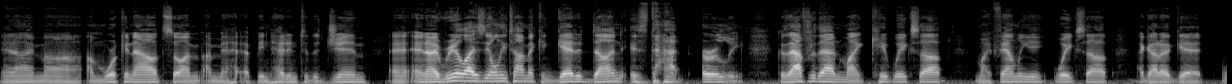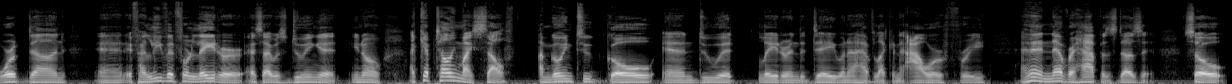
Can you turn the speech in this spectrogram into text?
and I'm uh, I'm working out. So I'm, I'm I've been heading to the gym and, and I realize the only time I can get it done is that early. Because after that, my kid wakes up, my family wakes up. I gotta get work done. And if I leave it for later, as I was doing it, you know, I kept telling myself I'm going to go and do it later in the day when I have like an hour free. And then it never happens, does it? So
